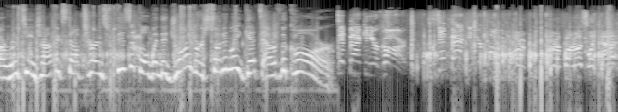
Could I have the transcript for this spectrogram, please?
A routine traffic stop turns physical when the driver suddenly gets out of the car. Sit back in your car. Sit back in your car. Run up on us like that?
